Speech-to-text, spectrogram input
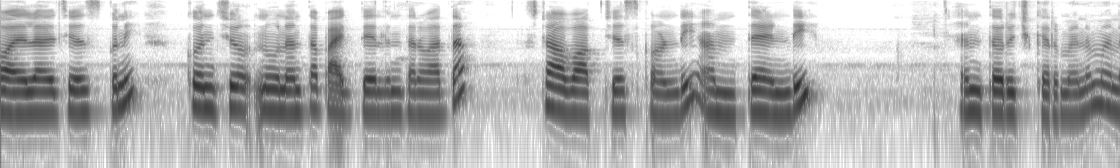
బాయిల్ చేసుకొని కొంచెం నూనె అంతా పైకి తేలిన తర్వాత స్టవ్ ఆఫ్ చేసుకోండి. అంతే అండి. ఎంతో రుచికరమైన మన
